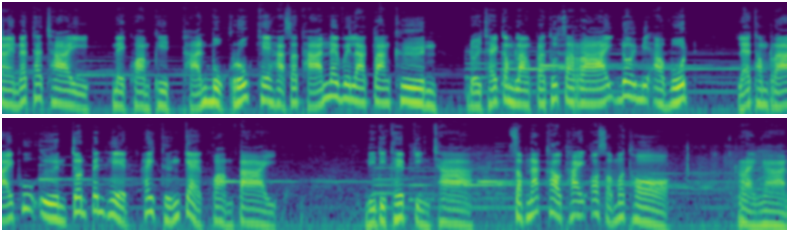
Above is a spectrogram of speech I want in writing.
นายนัทชัย ในความผิดฐานบุกรุกเคหสถานในเวลากลางคืน โดยใช้กำลังประทุษร้ายโดยมีอาวุธ และทำร้ายผู้อื่นจนเป็นเหตุให้ถึงแก่ความตาย นิติเทพกิ่งชา สำนักข่าวไทยอสมทรายงาน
